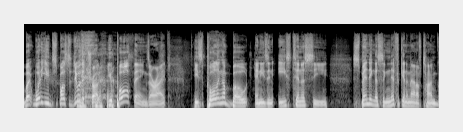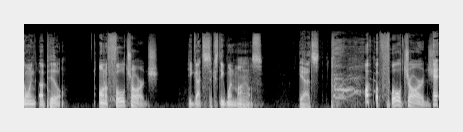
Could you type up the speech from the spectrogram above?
but what are you supposed to do with a truck? you pull things, all right? He's pulling a boat and he's in East Tennessee, spending a significant amount of time going uphill on a full charge. He got 61 Hmm. miles Yeah, it's on a full charge. and,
